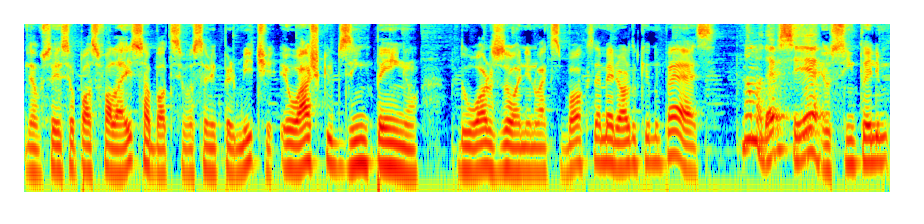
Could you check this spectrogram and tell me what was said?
não sei se eu posso falar isso, Sabota, se você me permite. Eu acho que o desempenho do Warzone no Xbox é melhor do que no PS. Não, mas deve ser. Eu sinto ele.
